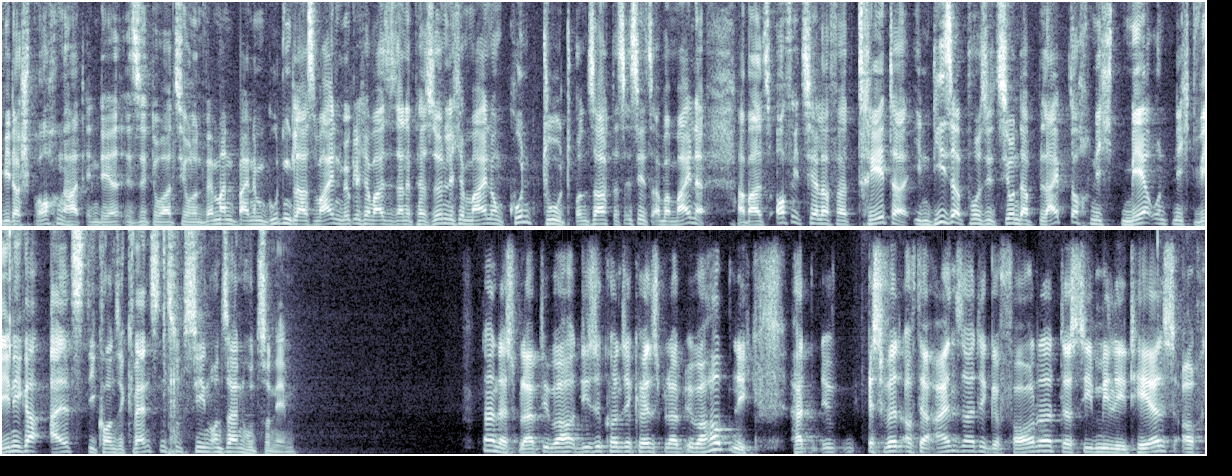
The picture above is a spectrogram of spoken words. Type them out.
widersprochen hat in der Situation. Und wenn man bei einem guten Glas Wein möglicherweise seine persönliche Meinung kundtut und sagt, das ist jetzt aber meine, aber als offizieller Vertreter in dieser Position, da bleibt doch nicht mehr und nicht weniger als die Konsequenz Konsequenzen zu ziehen und seinen Hut zu nehmen? Nein, das bleibt überhaupt, diese Konsequenz bleibt überhaupt nicht. Hat, es wird auf der einen Seite gefordert, dass die Militärs auch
